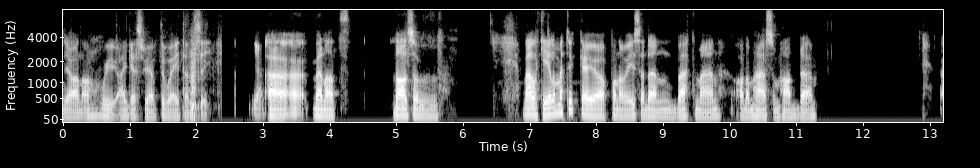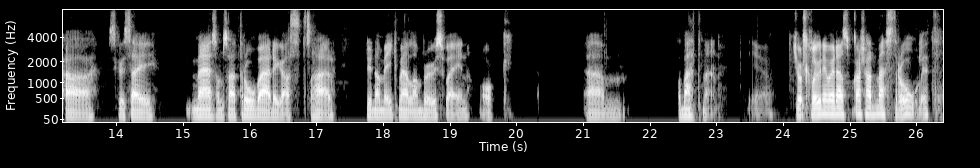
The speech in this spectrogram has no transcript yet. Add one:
ja no, we, I guess we have to wait and see. Ja. Uh, men att alltså Val Kilmer tycker jag på något vis är den Batman av de här som hade uh, ska vi säga med som så här trovärdigast så här dynamik mellan Bruce Wayne och um, och Batman. Yeah. George Clooney var den som kanske hade mest roligt.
